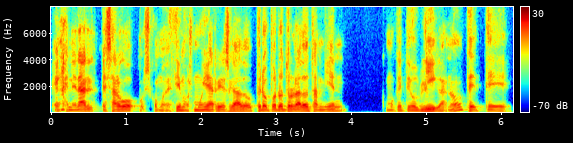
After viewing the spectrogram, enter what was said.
en general es algo, pues como decimos, muy arriesgado, pero por otro lado también como que te obliga, ¿no? Te, te,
